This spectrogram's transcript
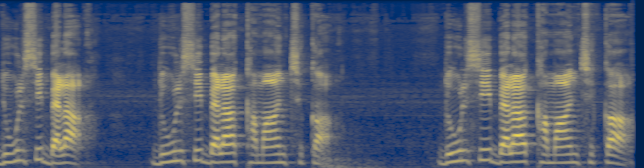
దూల్సి బెలా దూల్సి బెలా కమాంచుకా దూల్సి బెలా కమాంచుకా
